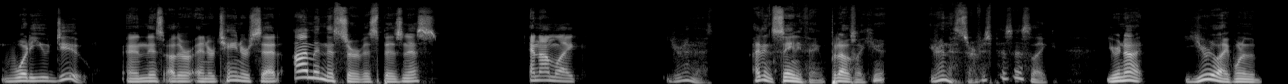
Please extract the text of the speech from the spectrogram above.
what do you do?" And this other entertainer said, "I'm in the service business." And I'm like, "You're in the I didn't say anything, but I was like, "You're you're in the service business? Like, you're not you're like one of the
